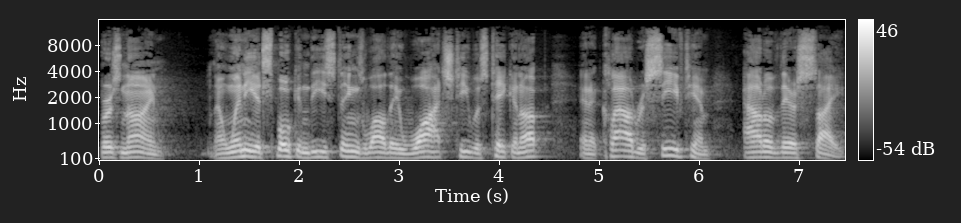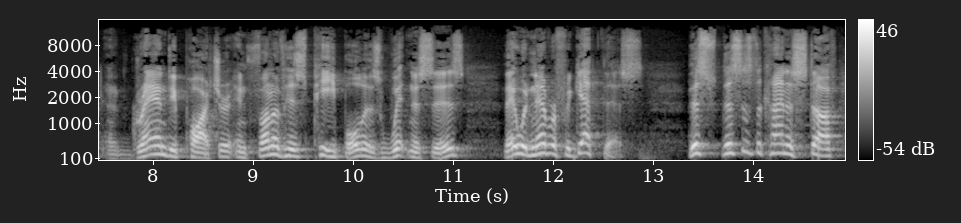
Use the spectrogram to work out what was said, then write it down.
Verse 9 Now, when he had spoken these things while they watched, he was taken up, and a cloud received him out of their sight. A grand departure in front of his people, his witnesses they would never forget this. This, this is the kind of stuff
